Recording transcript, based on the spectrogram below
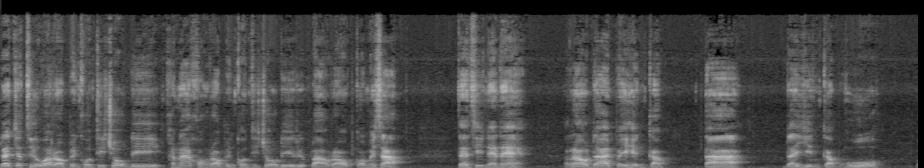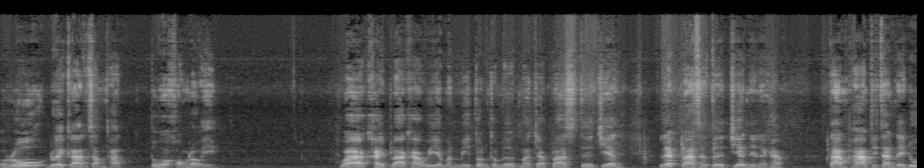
และจะถือว่าเราเป็นคนที่โชคดี คณะของเราเป็นคนที่โชคดีหรือเปล่าเราก็ไม่ทราบ แต่ที่แน่ ๆ เราได้ไปเห็นกับตา ได้ยินกับหู รู้ด้วยการสัมผัสตัวของเราเอง ว่าไข่ปลาคาเวียมันมีต้นกำเนิดมาจากปลาสเตอร์เจียน และปลาสเตอร์เจียนเนี่ยนะครับ ตามภาพที่ท่านได้ดู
